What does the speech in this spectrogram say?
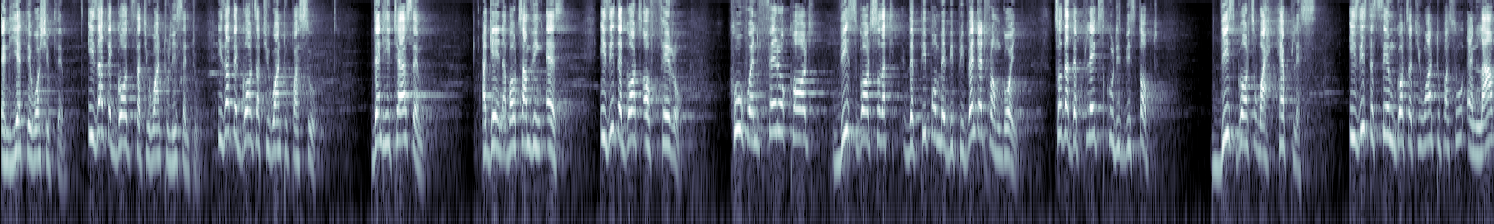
And yet they worship them. Is that the gods that you want to listen to? Is that the gods that you want to pursue? Then he tells them again about something else. Is it the gods of Pharaoh? Who, when Pharaoh called this God so that the people may be prevented from going, so that the plagues could be stopped. These gods were helpless. Is this the same gods that you want to pursue and love?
